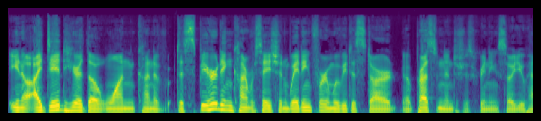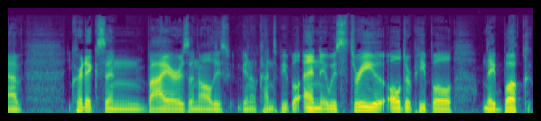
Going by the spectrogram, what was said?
You know, I did hear the one kind of dispiriting conversation waiting for a movie to start, a and industry screening. So you have critics and buyers and all these, you know, kinds of people. And it was three older people. They book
